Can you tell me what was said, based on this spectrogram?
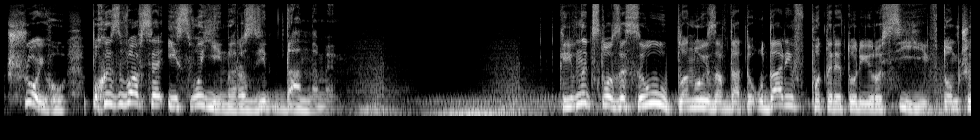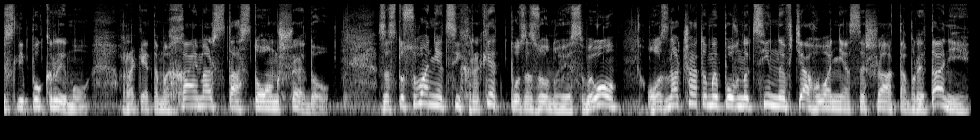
Шойгу похизувався і своїми розвідданими. Керівництво ЗСУ планує завдати ударів по території Росії, в тому числі по Криму, ракетами Хаймерс та Storm Shadow. Застосування цих ракет поза зоною СВО означатиме повноцінне втягування США та Британії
